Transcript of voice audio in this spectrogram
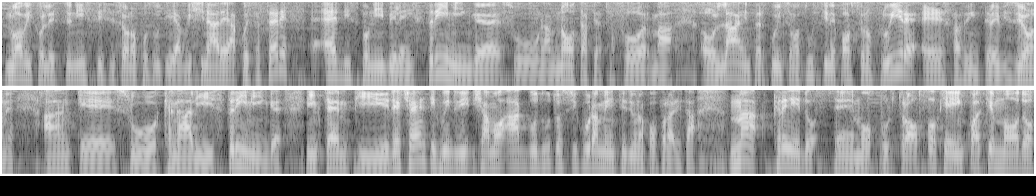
nuovi collezionisti si sono potuti avvicinare a questa serie. È disponibile in streaming eh, su una nota piattaforma online, per cui insomma tutti ne possono fruire. È stato in televisione anche su canali streaming in tempi recenti, quindi diciamo ha goduto sicuramente di una popolarità. Ma credo, temo purtroppo, che in qualche modo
